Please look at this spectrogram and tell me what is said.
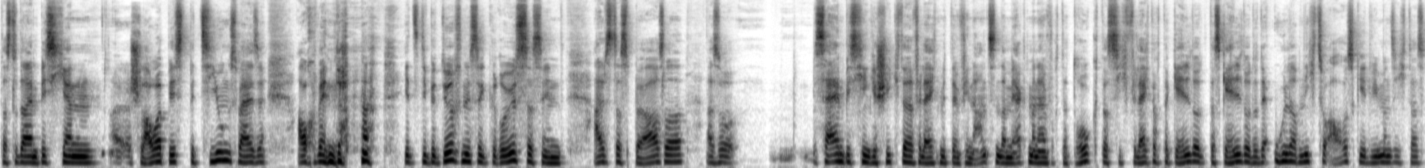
dass du da ein bisschen äh, schlauer bist, beziehungsweise auch wenn da jetzt die Bedürfnisse größer sind als das Börsel, also sei ein bisschen geschickter vielleicht mit den Finanzen, da merkt man einfach der Druck, dass sich vielleicht auch der Geld oder das Geld oder der Urlaub nicht so ausgeht, wie man sich das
